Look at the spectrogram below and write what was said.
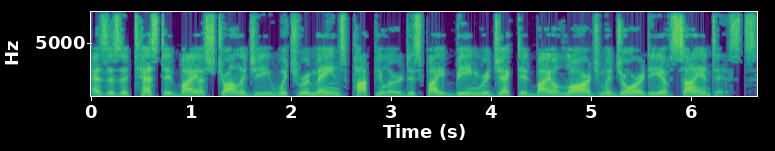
as is attested by astrology which remains popular despite being rejected by a large majority of scientists.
